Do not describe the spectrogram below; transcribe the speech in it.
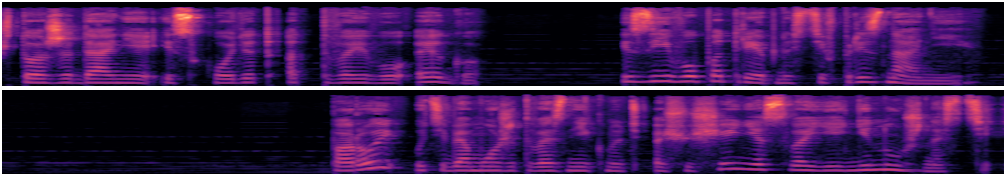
что ожидания исходят от твоего эго, из его потребности в признании. Порой у тебя может возникнуть ощущение своей ненужности.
